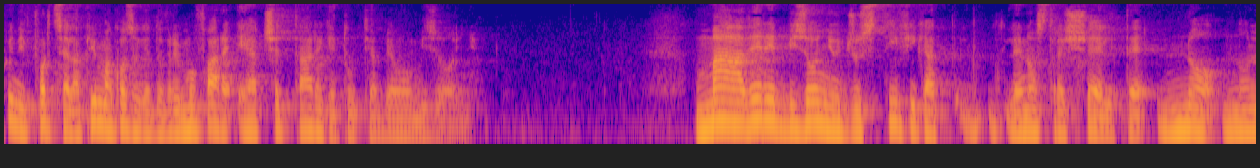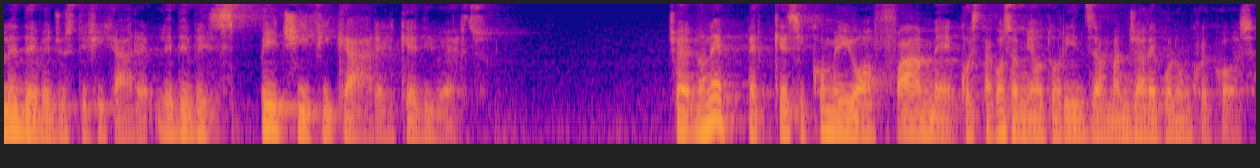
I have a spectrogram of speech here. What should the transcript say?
Quindi forse la prima cosa che dovremmo fare è accettare che tutti abbiamo bisogno. Ma avere bisogno giustifica le nostre scelte? No, non le deve giustificare, le deve specificare, che è diverso. Cioè non è perché siccome io ho fame questa cosa mi autorizza a mangiare qualunque cosa,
